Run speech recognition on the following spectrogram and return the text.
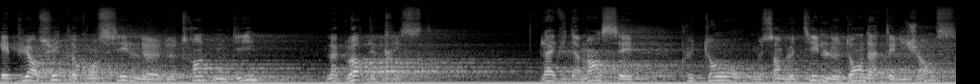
Et puis ensuite, le Concile de Trente nous dit la gloire du Christ. Là, évidemment, c'est plutôt, me semble-t-il, le don d'intelligence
